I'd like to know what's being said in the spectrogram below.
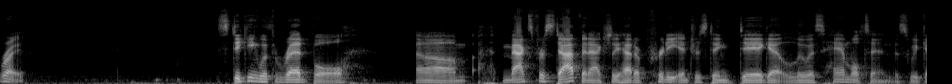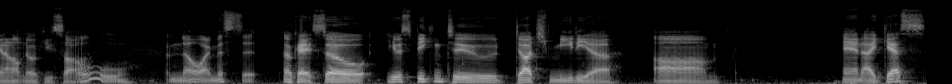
Right. Sticking with Red Bull, um, Max Verstappen actually had a pretty interesting dig at Lewis Hamilton this weekend. I don't know if you saw. Oh no, I missed it. Okay, so he was speaking to Dutch media, um, and I guess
